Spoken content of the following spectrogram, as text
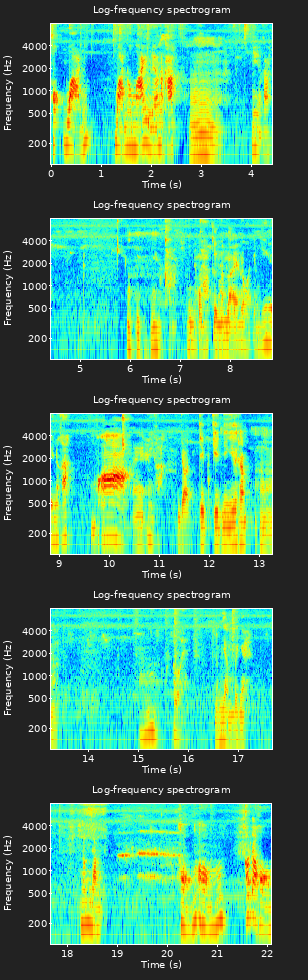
หอมหวาน หวานหน่อไม้อยู่แล้วนะคะ อืม นี่นะคะค่ะนี่นะคะผมกลืนน้ำลายจะหยอดอย่างนี้เลยนะคะอ่านี่นี่ค่ะหยอดจิบกินอย่างนี้นะครับอืมอืมอร่อย น้ำยำเป็นไง น้ำยำหอมหอมเขาจะหอม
